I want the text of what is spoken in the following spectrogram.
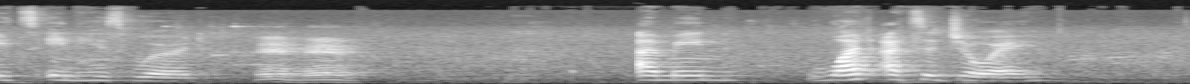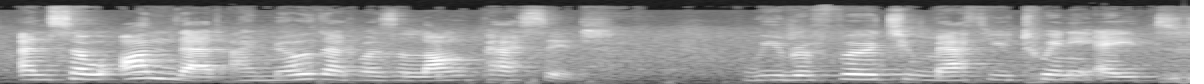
It's in his word. Amen. I mean, what utter joy. And so, on that, I know that was a long passage. We refer to Matthew 28,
